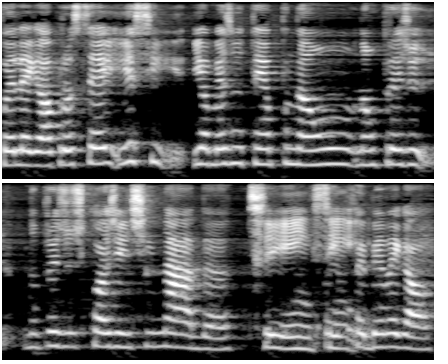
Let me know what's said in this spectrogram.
foi legal pra você e assim, e ao mesmo tempo não não, preju não prejudicou a gente em nada. Sim, foi, sim. Foi bem legal.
